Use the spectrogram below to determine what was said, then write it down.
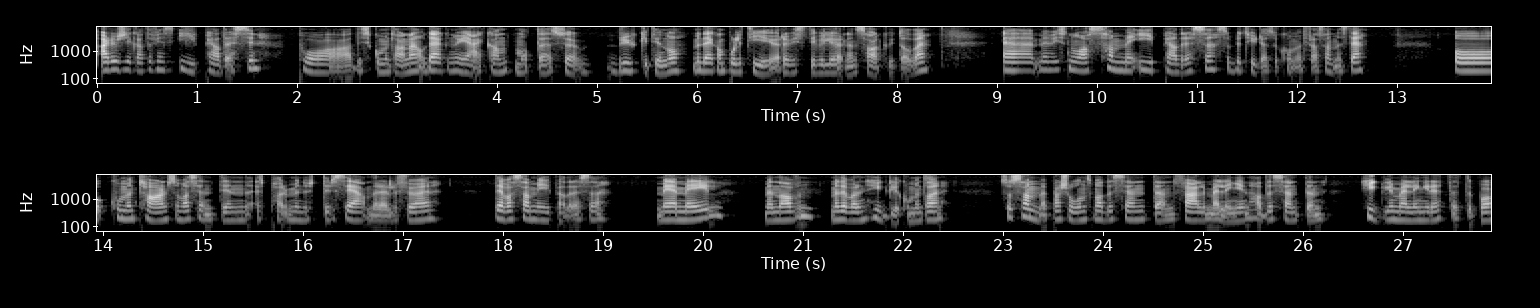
er det jo slik at det fins IP-adresser på disse kommentarene. Og det er ikke noe jeg kan på en måte bruke til noe, men det kan politiet gjøre hvis de vil gjøre en sak ut av det. Eh, men hvis noe har samme IP-adresse, så betyr det at det kommer fra samme sted. Og kommentaren som var sendt inn et par minutter senere eller før, det var samme IP-adresse. Med mail, med navn, men det var en hyggelig kommentar. Så samme person som hadde sendt den fæle meldingen, hadde sendt en hyggelig melding rett etterpå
